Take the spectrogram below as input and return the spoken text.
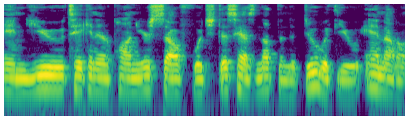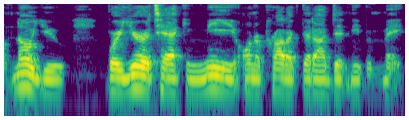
and you taking it upon yourself, which this has nothing to do with you, and I don't know you, where you're attacking me on a product that I didn't even make.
